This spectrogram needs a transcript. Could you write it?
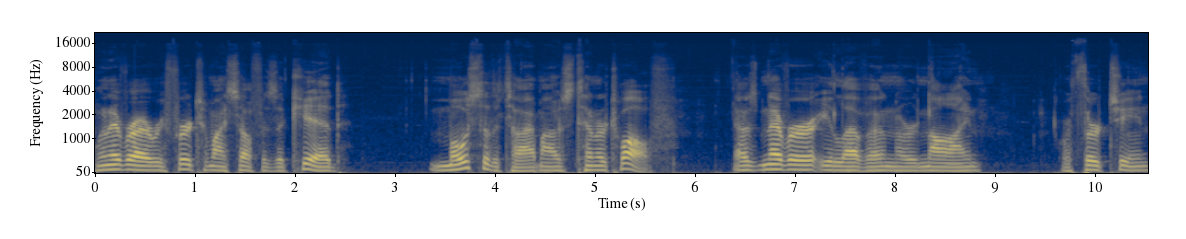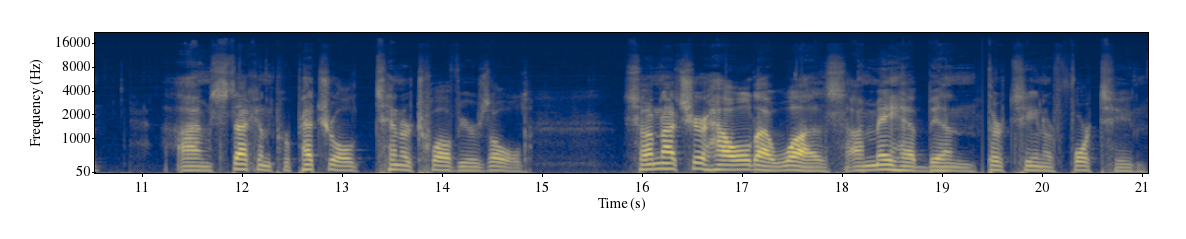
whenever I refer to myself as a kid, most of the time I was 10 or 12. I was never 11 or 9 or 13. I'm stuck in perpetual 10 or 12 years old. So I'm not sure how old I was. I may have been 13 or 14.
